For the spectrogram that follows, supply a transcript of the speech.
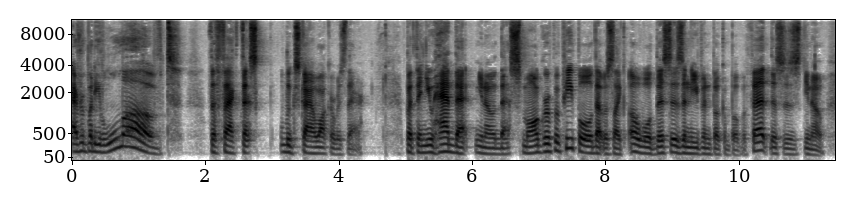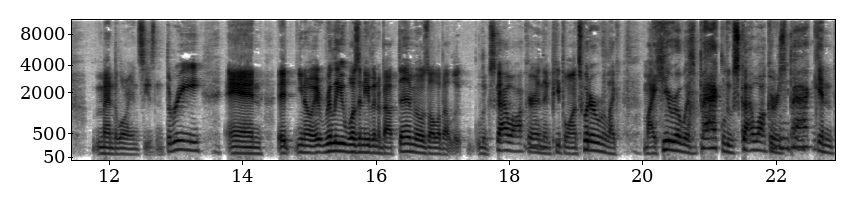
everybody loved the fact that Luke Skywalker was there. But then you had that, you know, that small group of people that was like, oh, well, this isn't even Book of Boba Fett. This is, you know, Mandalorian season three, and it you know it really wasn't even about them. It was all about Luke, Luke Skywalker, and mm-hmm. then people on Twitter were like, "My hero is back. Luke Skywalker is back," and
